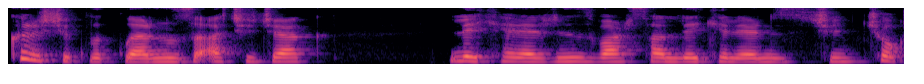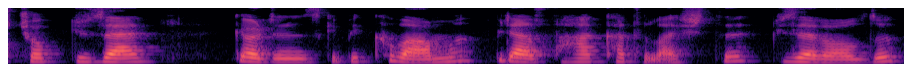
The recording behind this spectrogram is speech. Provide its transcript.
kırışıklıklarınızı açacak, lekeleriniz varsa lekeleriniz için çok çok güzel. Gördüğünüz gibi kıvamı biraz daha katılaştı, güzel oldu.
